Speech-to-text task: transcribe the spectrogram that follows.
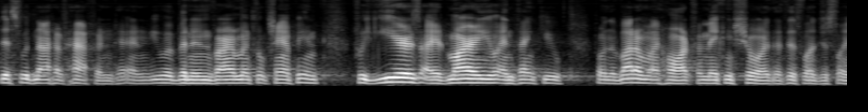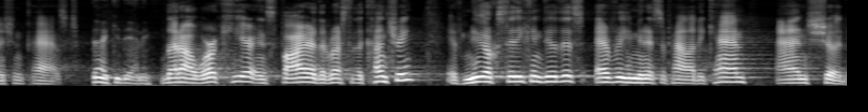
this would not have happened. And you have been an environmental champion for years. I admire you and thank you from the bottom of my heart for making sure that this legislation passed. Thank you, Danny. Let our work here inspire the rest of the country. If New York City can do this, every municipality can and should.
